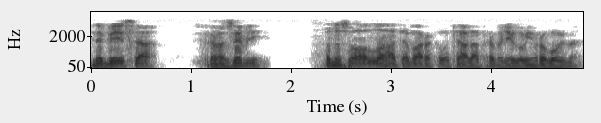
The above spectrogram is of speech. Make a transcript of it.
nebesa prema zemlji, odnosno Allaha tabaraka wa ta'ala prema njegovim robovima.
